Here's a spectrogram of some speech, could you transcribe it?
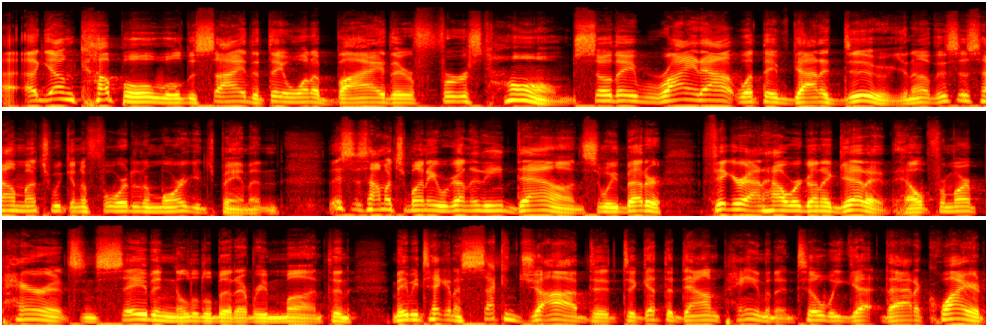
a young couple will decide that they want to buy their first home. So they write out what they've got to do. You know, this is how much we can afford in a mortgage payment. And this is how much money we're going to need down. So we better figure out how we're going to get it. Help from our parents and saving a little bit every month and maybe taking a second job to, to get the down payment until we get that acquired.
